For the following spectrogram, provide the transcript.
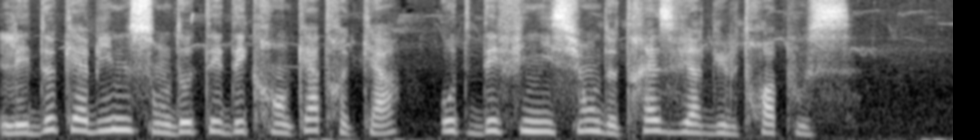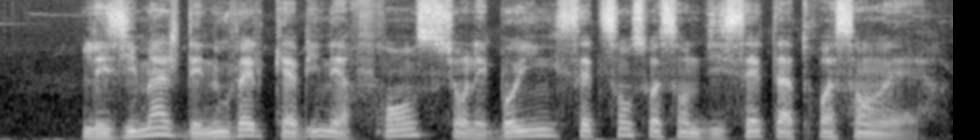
Les deux cabines sont dotées d'écrans 4K, haute définition de 13,3 pouces. Les images des nouvelles cabines Air France sur les Boeing 777 à 300 r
